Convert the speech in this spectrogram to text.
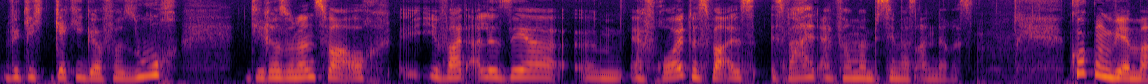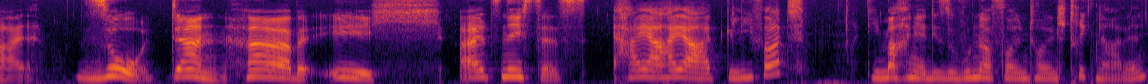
wirklich geckiger Versuch. Die Resonanz war auch, ihr wart alle sehr ähm, erfreut. Das war alles, es war halt einfach mal ein bisschen was anderes. Gucken wir mal. So, dann habe ich als nächstes Haya Haya hat geliefert. Die machen ja diese wundervollen, tollen Stricknadeln.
